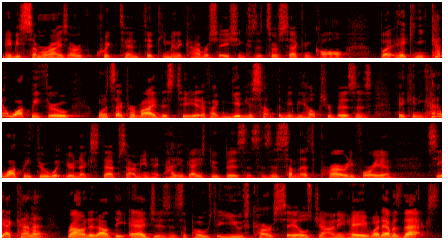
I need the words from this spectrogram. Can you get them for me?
maybe summarize our quick 10, 15 minute conversation because it's our second call. But hey, can you kind of walk me through, once I provide this to you, and if I can give you something maybe helps your business, hey, can you kind of walk me through what your next steps are? I mean, how do you guys do business? Is this something that's a priority for you? See, I kind of rounded out the edges as opposed to used car sales, Johnny. Hey, what happens next?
